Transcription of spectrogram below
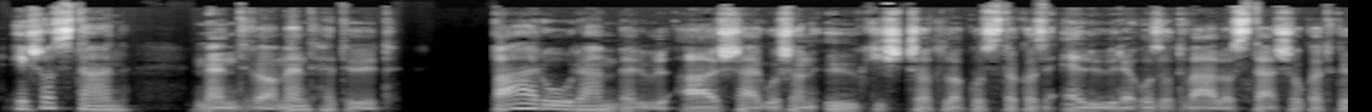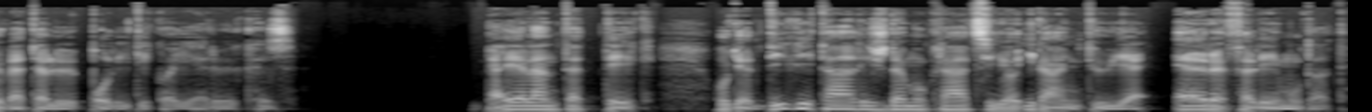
És aztán, mentve a menthetőt, Pár órán belül álságosan ők is csatlakoztak az előrehozott választásokat követelő politikai erőkhöz. Bejelentették, hogy a digitális demokrácia iránytűje errefelé mutat,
